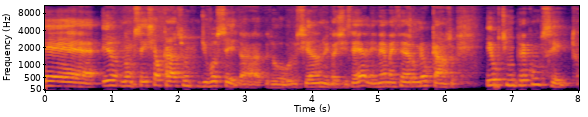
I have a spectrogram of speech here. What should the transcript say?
É, eu não sei se é o caso de você, da, do Luciano e da Gisele, né? Mas era o meu caso. Eu tinha um preconceito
